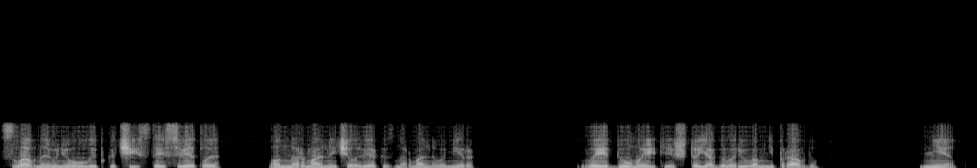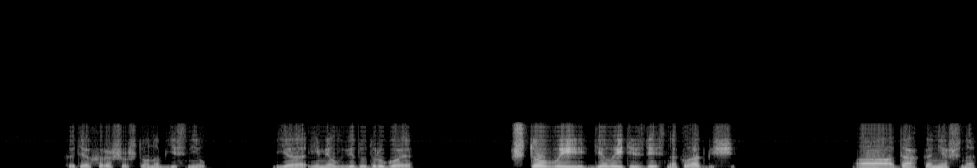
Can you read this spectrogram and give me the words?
славная у него улыбка, чистая, светлая. Он нормальный человек из нормального мира. Вы думаете, что я говорю вам неправду? Нет. Хотя хорошо, что он объяснил. Я имел в виду другое. Что вы делаете здесь, на кладбище? А, да, конечно.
